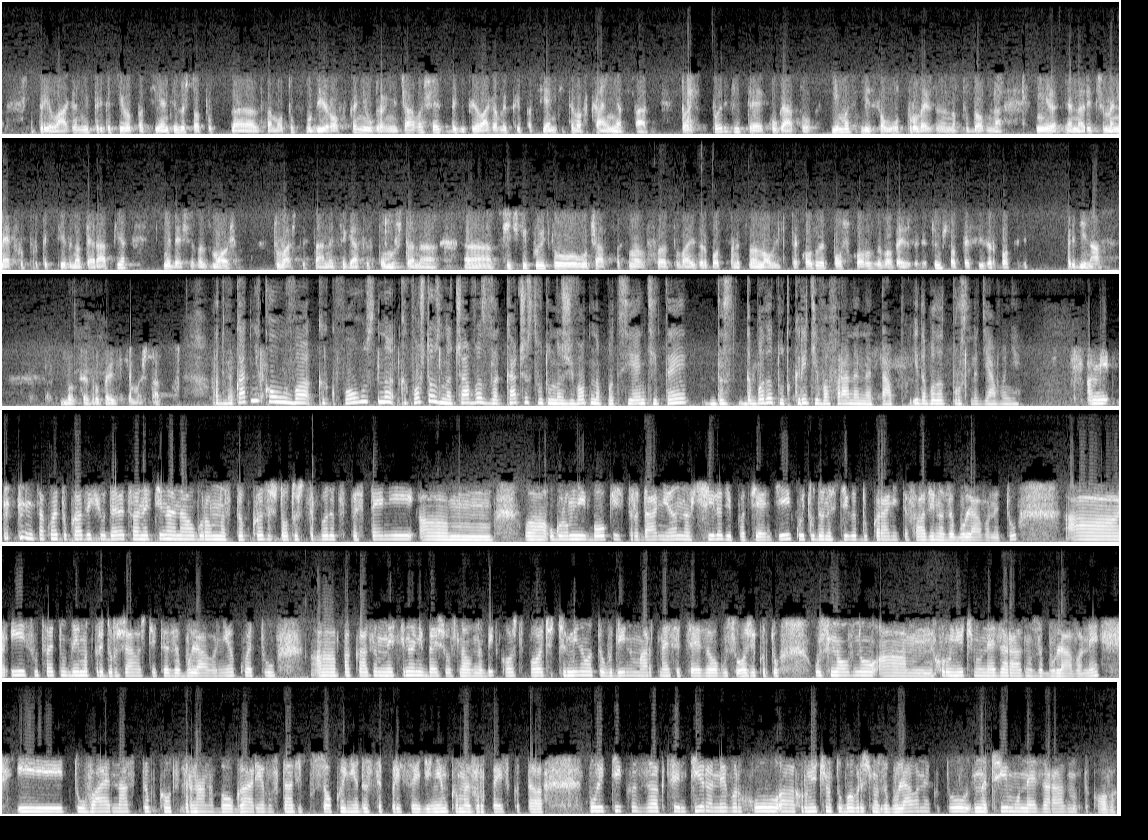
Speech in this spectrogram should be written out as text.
прилагани при такива пациенти, защото а, самото кодировка ни ограничаваше да ги прилагаме при пациентите в крайния стадий. Тоест първите, когато има смисъл от провеждане на подобна, ние я наричаме нефропротективна терапия, не беше възможно. Това ще стане сега с помощта на а, всички, които участвахме в а, това изработването на новите кодове, по-скоро за въвеждането им, защото те са изработени преди нас в европейския мащаб. Адвокат Николова, какво, какво ще означава за качеството на живот на пациентите да, да бъдат открити в ранен етап и да бъдат проследявани? Ами, това, което казах и отдеве, това наистина е една огромна стъпка, защото ще бъдат спестени ам, а, огромни болки и страдания на хиляди пациенти, които да не стигат до крайните фази на заболяването а, и съответно да имат придружаващите заболявания, което, а, пак казвам, наистина ни беше основна битка. Още повече, че миналата година, март месец, ЕЗО го сложи като основно ам, хронично незаразно заболяване и това е една стъпка от страна на България в тази посока и ние да се присъединим към европейската политика за акцентиране върху а, хроничното бъбречно заболяване като значимо незаразно такова.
